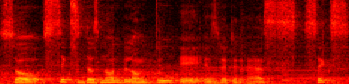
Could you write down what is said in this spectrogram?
so 6 does not belong to A is written as 6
